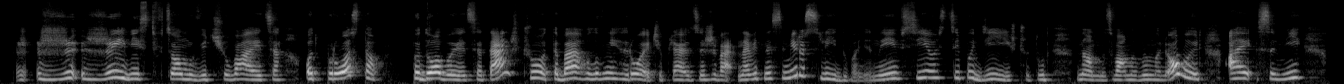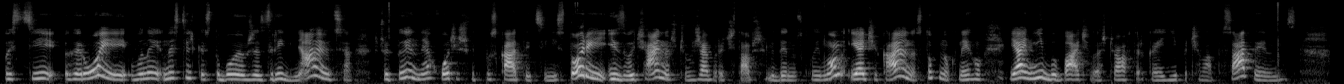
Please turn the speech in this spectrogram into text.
живість в цьому відчувається. От просто подобається те, що тебе головні герої чіпляють заживе. Навіть не самі розслідування, не всі ось ці події, що тут нам з вами вимальовують, а й самі ось ці герої, вони настільки з тобою вже зрідняються, що ти не хочеш відпускати ці історії. І, звичайно, що вже прочитавши людину з клеймом, я чекаю наступну книгу. Я ніби бачила, що авторка її почала писати.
